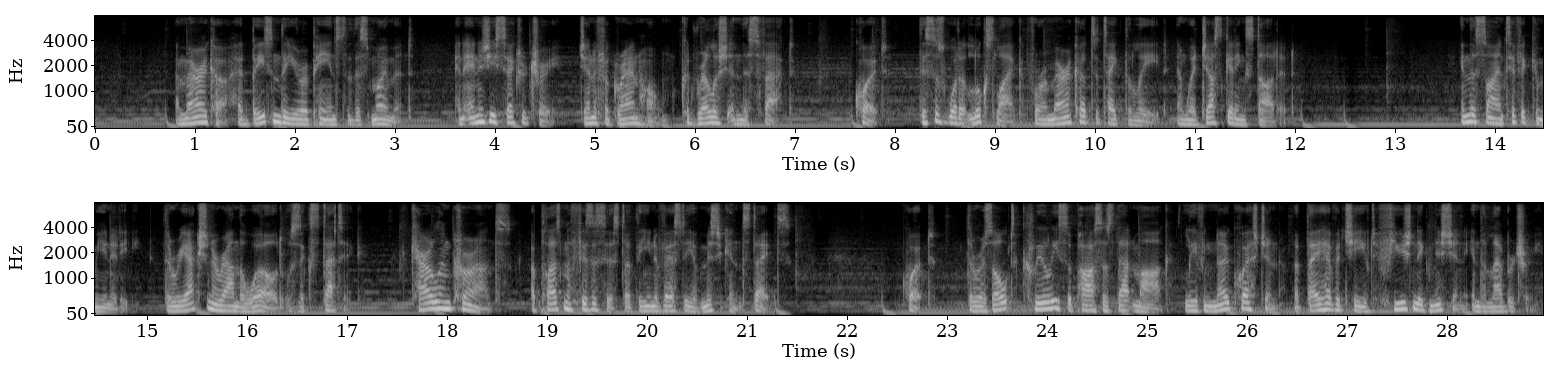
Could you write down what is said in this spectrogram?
America had beaten the Europeans to this moment, and Energy Secretary Jennifer Granholm could relish in this fact. Quote, this is what it looks like for America to take the lead, and we're just getting started. In the scientific community, the reaction around the world was ecstatic. Carolyn Kuranz, a plasma physicist at the University of Michigan, states, quote, the result clearly surpasses that mark, leaving no question that they have achieved fusion ignition in the laboratory.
